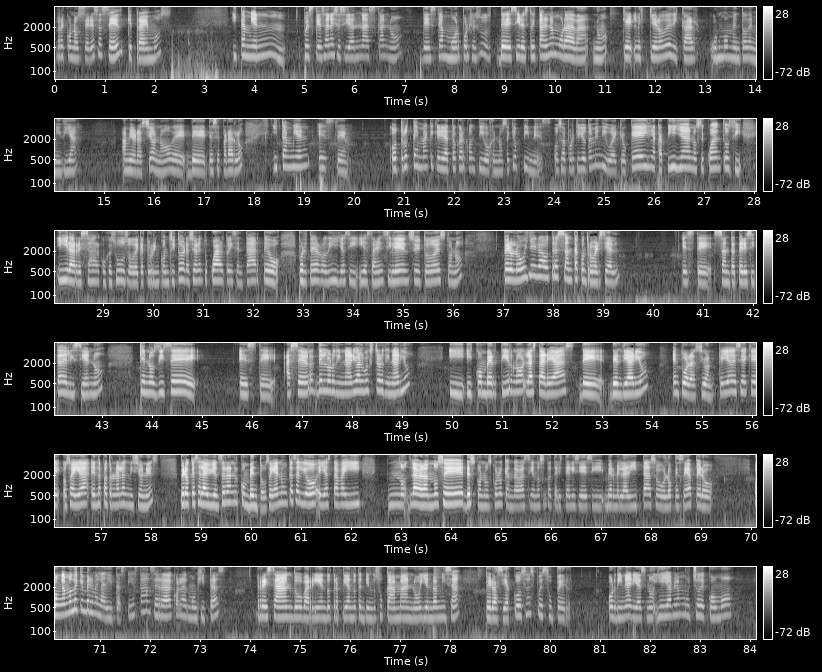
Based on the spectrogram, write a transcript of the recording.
reconocer esa sed que traemos y también pues que esa necesidad nazca, ¿no? De este amor por Jesús, de decir, estoy tan enamorada, ¿no? Que le quiero dedicar un momento de mi día a mi oración, ¿no? De, de, de separarlo. Y también, este, otro tema que quería tocar contigo, que no sé qué opines, o sea, porque yo también digo de que, ok, la capilla, no sé cuántos, y ir a rezar con Jesús, o de que tu rinconcito de oración en tu cuarto y sentarte, o ponerte de rodillas y, y estar en silencio y todo esto, ¿no? Pero luego llega otra santa controversial, este, Santa Teresita de Lisieux, ¿no? Que nos dice, este, hacer del ordinario algo extraordinario y, convertir ¿no? las tareas de, del diario en tu oración. Que ella decía que, o sea, ella es la patrona de las misiones, pero que se la vivió encerrada en el convento. O sea, ella nunca salió, ella estaba ahí. No, la verdad no sé, desconozco lo que andaba haciendo Santa Teresa de Lisieux, si mermeladitas o lo que sea, pero pongámosle que mermeladitas. Ella estaba encerrada con las monjitas, rezando, barriendo, trapeando, tendiendo su cama, ¿no? Yendo a misa pero hacía cosas pues súper ordinarias, ¿no? Y ella habla mucho de cómo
